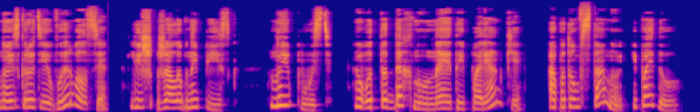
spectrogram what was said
но из груди вырвался лишь жалобный писк. Ну и пусть. Вот отдохну на этой полянке, а потом встану и пойду.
